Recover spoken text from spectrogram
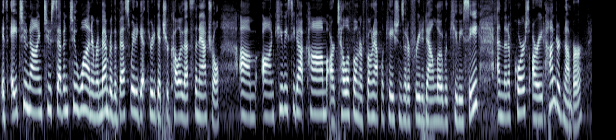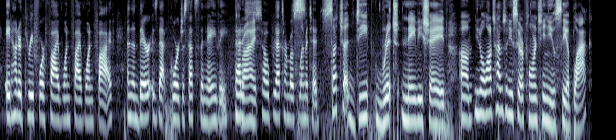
It's 829-2721. And remember, the best way to get through to get your color, that's the natural. Um, on QVC.com, our telephone or phone applications that are free to download with QVC. And then, of course, our 800 number, 800-345-1515. And then there is that gorgeous, that's the navy. That right. is so, that's our most limited. Such a deep, rich navy shade. Um, you know, a lot of times when you see our Florentine, you'll see a black.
